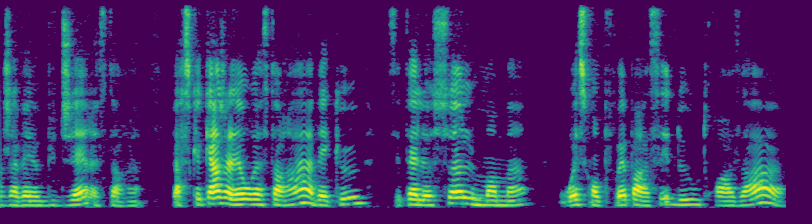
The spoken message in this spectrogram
J'avais un budget restaurant. Parce que quand j'allais au restaurant avec eux, c'était le seul moment où est-ce qu'on pouvait passer deux ou trois heures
